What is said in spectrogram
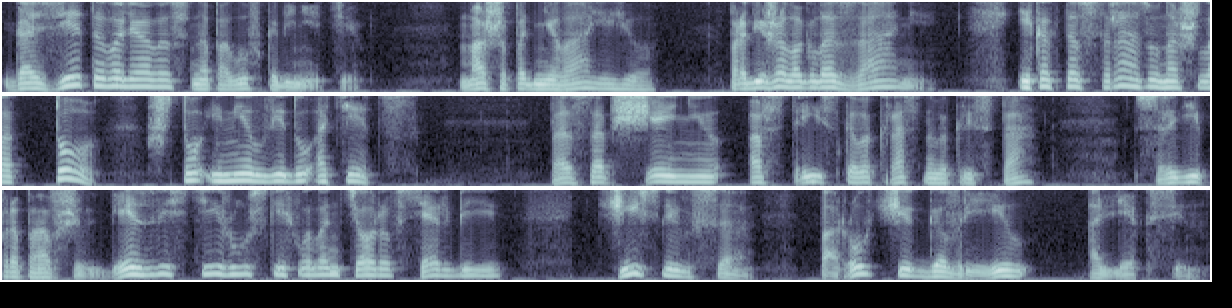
Газета валялась на полу в кабинете. Маша подняла ее, пробежала глазами и как-то сразу нашла то, что имел в виду отец. По сообщению австрийского Красного Креста, среди пропавших без вести русских волонтеров в Сербии числился поручик Гавриил Алексин.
